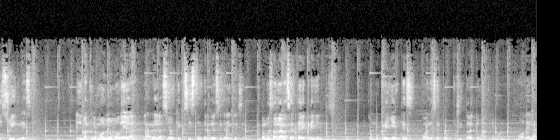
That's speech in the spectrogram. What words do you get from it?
y su iglesia. El matrimonio modela la relación que existe entre Dios y la iglesia. Y vamos a hablar acerca de creyentes. Como creyentes, ¿cuál es el propósito de tu matrimonio? Modelar.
